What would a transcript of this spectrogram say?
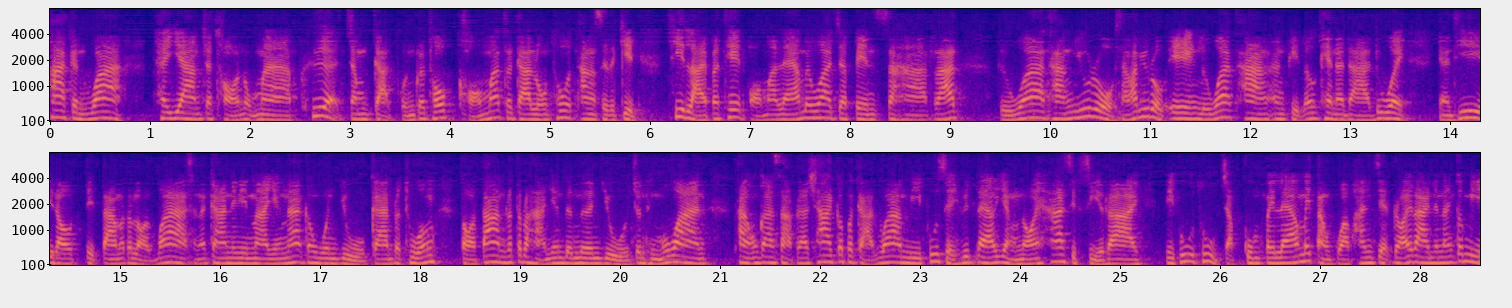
คาดกันว่า พยายามจะถอนออกมาเพื่อจำกัดผลกระทบของมาตรการลงโทษทางเศรษฐกิจที่หลายประเทศออกมาแล้ว ไม่ว่าจะเป็นสหรัฐ หรือว่าทางยุโรปสหภาพยุโรปเอง หรือว่าทางอังกฤษแล้วแคนาดาด้วย อย่างที่เราติดตามมาตลอดว่าสถานการณ์ในเมียนมายังน่ากังวลอยู่ การประท้วงต่อต้านรัฐประหารยังดำเนินอยู่ จนถึงเมื่อวาน ทางองค์การสหประชาชาติก็ประกาศว่ามีผู้เสียชีวิตแล้วอย่างน้อย 54 ราย มีผู้ถูกจับกลุมไปแล้วไม่ต่ำกว่า 1,700 รายในนั้นก็มี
